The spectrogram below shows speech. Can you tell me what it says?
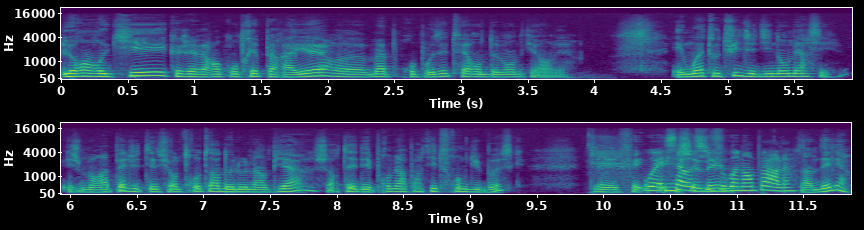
Laurent Ruquier, que j'avais rencontré par ailleurs, euh, m'a proposé de faire en demande qu'à en rire. Et moi, tout de suite, j'ai dit non merci. Et je me rappelle, j'étais sur le trottoir de l'Olympia, je sortais des premières parties de Franck Dubosc. J'avais fait Ouais, une ça aussi, semaine. faut qu'on en parle. C'est un délire.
